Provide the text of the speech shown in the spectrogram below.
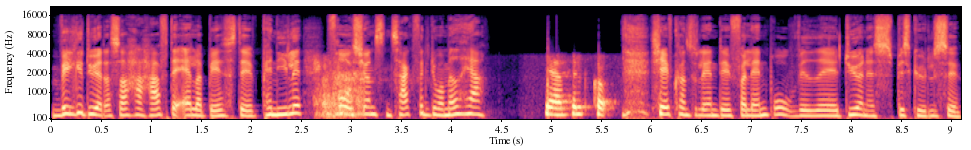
hvilke dyr, der så har haft det allerbedste. Pernille Fros Jørgensen, tak fordi du var med her. Ja, velkommen. Chefkonsulent øh, for landbrug ved øh, Dyrenes Beskyttelse.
